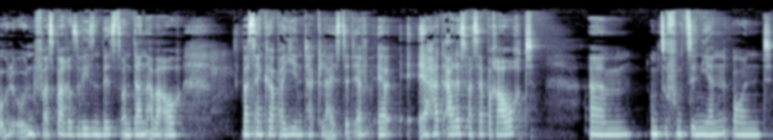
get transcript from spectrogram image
unfassbares Wesen bist und dann aber auch, was dein Körper jeden Tag leistet. Er, er, er hat alles, was er braucht, ähm, um zu funktionieren und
